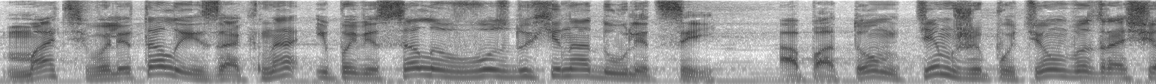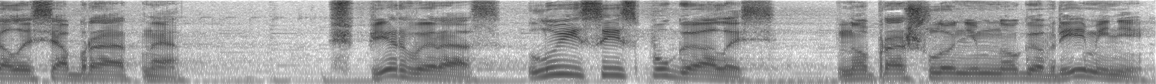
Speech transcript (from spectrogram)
Мать вылетала из окна и повисала в воздухе над улицей, а потом тем же путем возвращалась обратно. В первый раз Луиса испугалась, но прошло немного времени,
